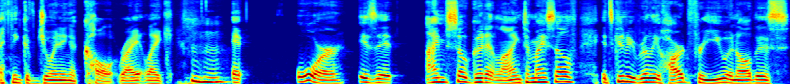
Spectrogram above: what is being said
i think of joining a cult right like Mhm. it, or is it i'm so good at lying to myself it's going to be really hard for you and all this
